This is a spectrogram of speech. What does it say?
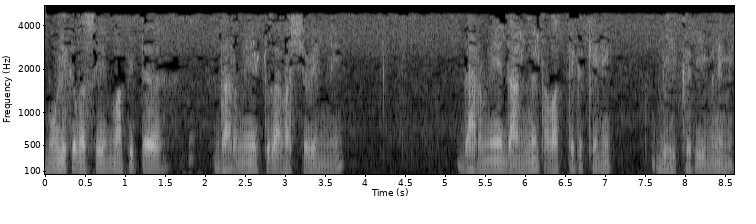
මූලික වශයෙන්ම අපිට ධර්මයේ තුල අවශ්‍ය වෙන්නේ ධර්මයේ දන්න තවත් එක කෙනෙක් බිහි කිරීම නෙමෙයි.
